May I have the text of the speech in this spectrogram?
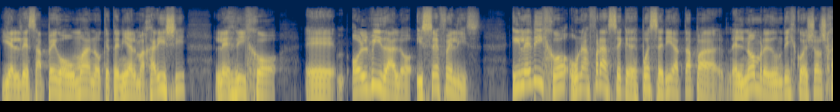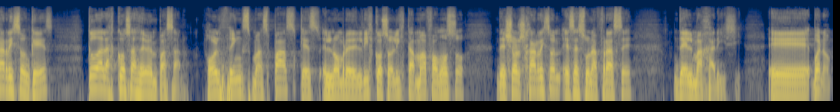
y el desapego humano que tenía el Maharishi, les dijo, eh, olvídalo y sé feliz. Y le dijo una frase que después sería tapa el nombre de un disco de George Harrison que es, todas las cosas deben pasar. All Things Must Pass, que es el nombre del disco solista más famoso de George Harrison. Esa es una frase del Maharishi. Eh, bueno,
